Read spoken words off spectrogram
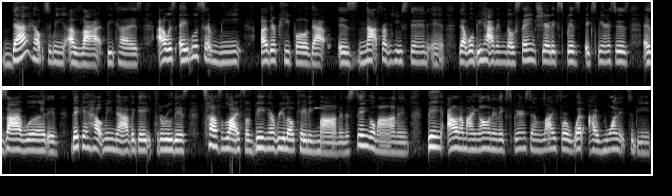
That helped me a lot because I was able to meet other people that is not from Houston and that will be having those same shared experiences as I would. And they can help me navigate through this tough life of being a relocating mom and a single mom and being out on my own and experiencing life for what I want it to be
